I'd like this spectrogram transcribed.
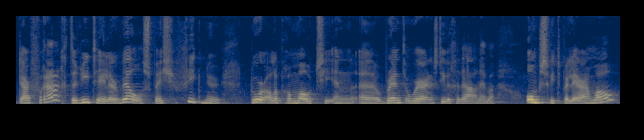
Daar vraagt de retailer wel specifiek nu door alle promotie en uh, brand awareness die we gedaan hebben om Sweet Palermo,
